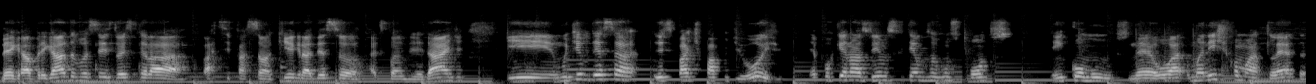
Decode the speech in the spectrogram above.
Legal, obrigado a vocês dois pela participação aqui, agradeço a disponibilidade. E o motivo dessa, desse bate-papo de hoje é porque nós vimos que temos alguns pontos em comuns, né? O, o Manish como atleta,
